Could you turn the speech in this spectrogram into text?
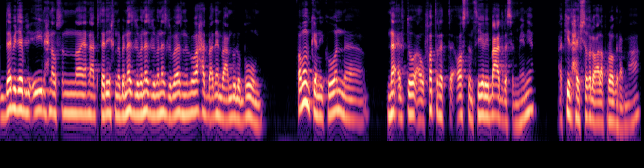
دبليو دبليو اي نحن وصلنا إحنا بتاريخنا بنزلوا بنزلوا بنزلوا بنزلوا الواحد بعدين بيعملوا له boom فممكن يكون آه، نقلته أو فترة اوستن ثيوري بعد ريسلمانيا أكيد حيشتغلوا على program معه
